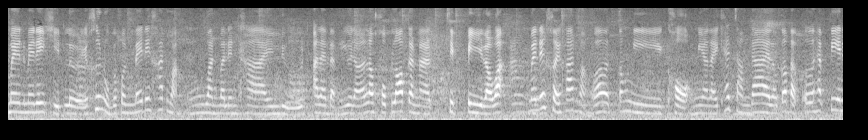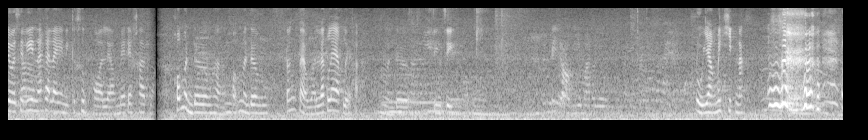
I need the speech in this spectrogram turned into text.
ไม่ไม่ได้คิดเลย คือหนูเป็นคนไม่ได้คาดหวังวันวาเลนไทน์หรืออะไรแบบนี้อยู่แล้วแล้วเราครบรอบกันมา 10 ปีแล้วอะไม่ได้เคยคาดหวังว่าต้องมีของมีอะไรแค่จำได้ แล้วก็แบบเออแฮปปี้แอนนิเวอร์ซารีนะอะไรอย่างนี้ก็คือพอแล้วไม่ได้คาดหวังเขาเหมือนเดิมค่ะเขาเหมือนเดิมตั้งแต่วันแรก ๆ เลยค่ะ เหมือนเดิมจริงๆอืมปีเก่ามีมาเร็วมีไหมหนูยังไม่คิดนะหนู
